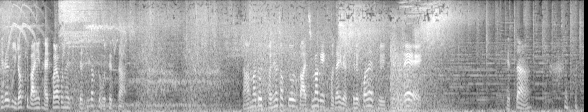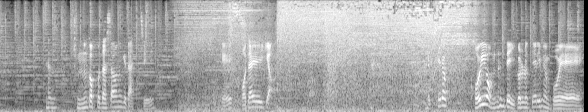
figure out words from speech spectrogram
체력이 이렇게 많이 달 거라고는 진짜 생각도 못했다 아마도 저 녀석도 마지막에 거다이 맥스를 꺼내 들 텐데. 됐다. 죽는 것보다 싸우는 게 낫지. 오케이. 거다이 이겨 체력 거의 없는데 이걸로 때리면 뭐해.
